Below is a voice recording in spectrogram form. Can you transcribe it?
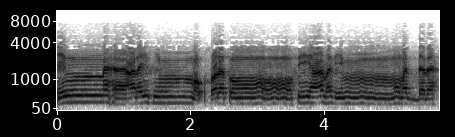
إنها عليهم مؤصلة في عمد ممددة.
